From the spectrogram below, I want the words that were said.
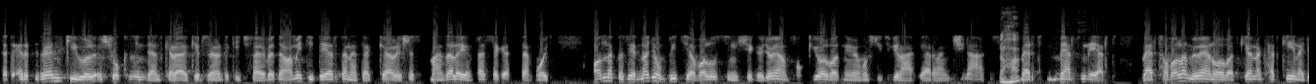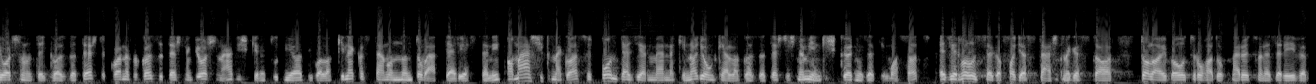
Tehát rendkívül sok mindent kell elképzelnetek így fejbe, de amit itt értenetek kell, és ezt már az elején feszegettem, hogy annak azért nagyon pici a valószínűség, hogy olyan fog kiolvadni, hogy most itt világjárványt csinál. Aha. Mert, mert miért? Mert ha valami olyan olvad ki, annak hát kéne gyorsan ott egy gazdatest, akkor annak a gazdatestnek gyorsan át is kéne tudni adni valakinek, aztán onnan tovább terjeszteni. A másik meg az, hogy pont ezért, mert neki nagyon kell a gazdatest, és nem ilyen kis környezeti maszat, ezért valószínűleg a fagyasztást, meg ezt a talajba ott rohadok már 50 ezer éve,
